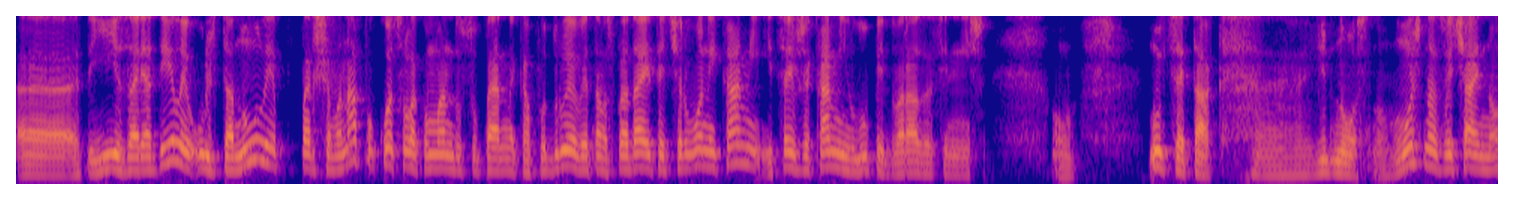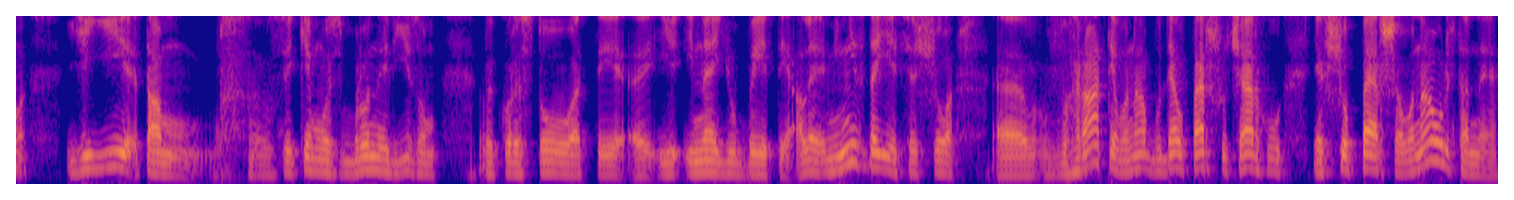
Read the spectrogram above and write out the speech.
е, її зарядили, ультанули. По-перше, вона покосила команду суперника. По-друге, ви там складаєте червоний камінь, і цей вже камінь лупить два рази сильніше. О. Ну, це так, е, відносно. Можна, звичайно, її там з якимось бронерізом використовувати е, і, і нею бити. Але мені здається, що е, вграти вона буде в першу чергу, якщо перша вона ультане,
